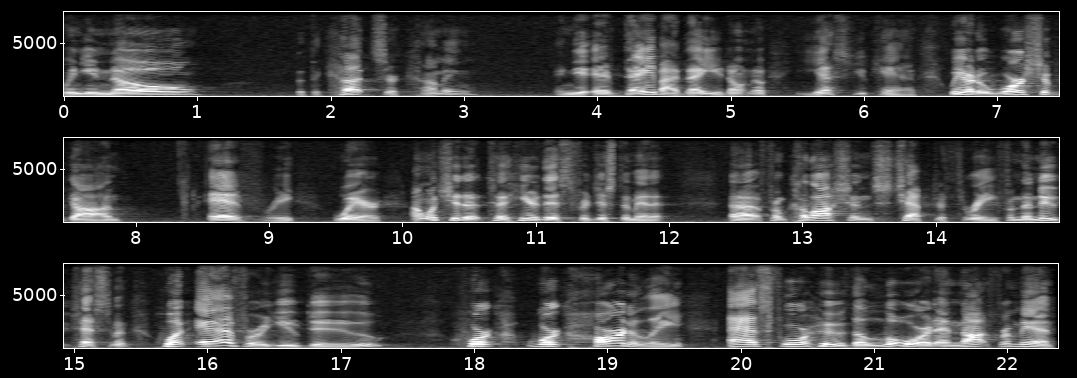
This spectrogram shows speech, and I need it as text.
When you know that the cuts are coming? And you, day by day you don't know? Yes, you can. We are to worship God everywhere. I want you to, to hear this for just a minute uh, from Colossians chapter 3, from the New Testament. Whatever you do, work, work heartily as for who? The Lord and not for men,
